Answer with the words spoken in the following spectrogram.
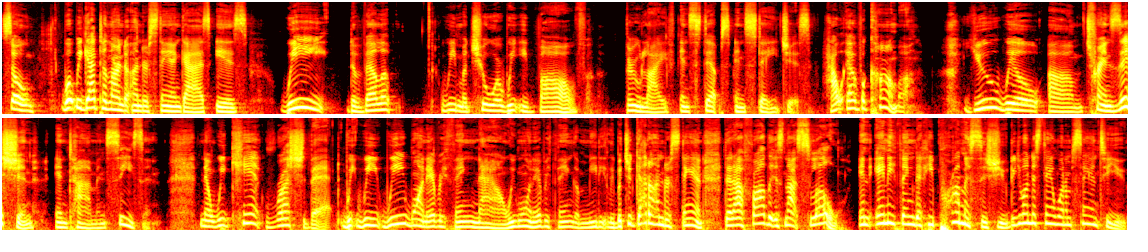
So what we got to learn to understand, guys, is we develop, we mature, we evolve through life in steps and stages. However, comma, you will um, transition in time and season. Now we can't rush that. We we we want everything now. We want everything immediately. But you got to understand that our Father is not slow in anything that he promises you. Do you understand what I'm saying to you?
